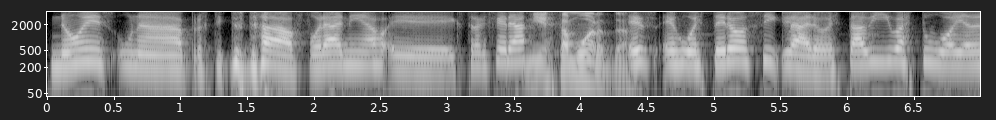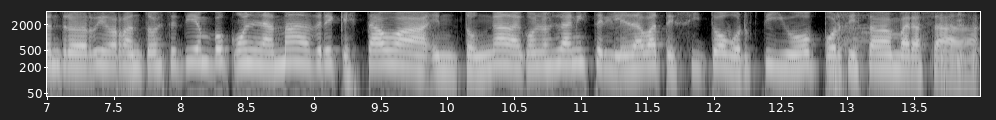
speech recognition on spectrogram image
no es una prostituta foránea eh, extranjera. Ni está muerta. Es, es Westeros, sí, claro. Está viva, estuvo ahí adentro de Río Ran todo este tiempo con la madre que estaba entongada con los Lannister y le daba tecito abortivo por si estaba embarazada.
